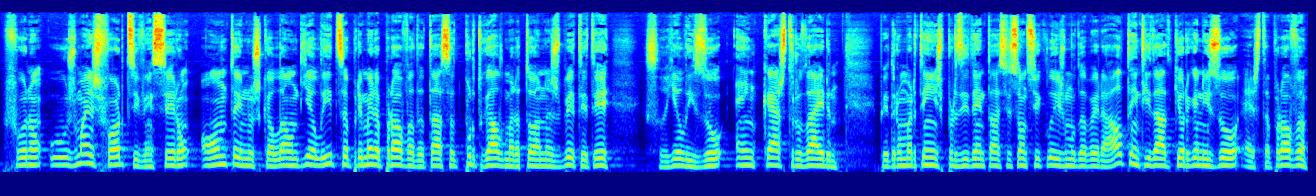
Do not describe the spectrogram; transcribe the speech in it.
foram os mais fortes e venceram ontem no escalão de elites a primeira prova da Taça de Portugal de Maratonas BTT, que se realizou em Castro Daire. Pedro Martins, presidente da Associação de Ciclismo da Beira Alta, entidade que organizou esta prova,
